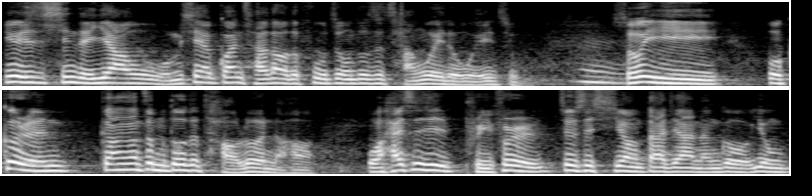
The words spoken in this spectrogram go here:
因为是新的药物，我们现在观察到的副作用都是肠胃的为主，嗯，所以我个人刚刚这么多的讨论了哈，我还是 prefer 就是希望大家能够用。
